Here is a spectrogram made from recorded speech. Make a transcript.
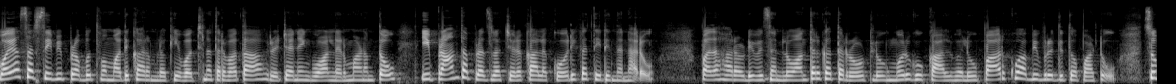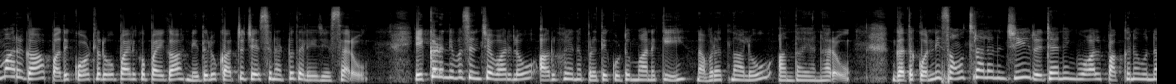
వైఎస్ఆర్సీపీ ప్రభుత్వం అధికారంలోకి వచ్చిన తర్వాత రిటర్నింగ్ వాల్ నిర్మాణంతో ఈ ప్రాంత ప్రజల చిరకాల కోరిక తీరిందన్నారు. పదహారవ డివిజన్లో అంతర్గత రోడ్లు మురుగు కాల్వలు పార్కు అభివృద్ధితో పాటు సుమారుగా పది కోట్ల రూపాయలకు పైగా నిధులు ఖర్చు చేసినట్టు తెలియజేశారు. ఇక్కడ నివసించే వారిలో అర్హులైన ప్రతి కుటుంబానికి నవరత్నాలు అందాయన్నారు. గత కొన్ని సంవత్సరాల నుంచి రిటర్నింగ్ వాల్ పక్కన ఉన్న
